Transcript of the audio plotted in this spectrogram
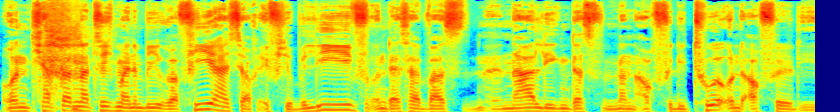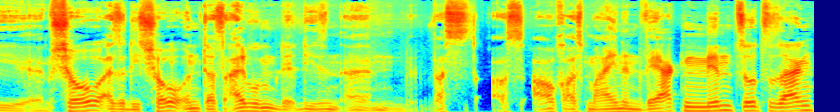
Und ich habe dann natürlich meine Biografie, heißt ja auch If You Believe, und deshalb war es naheliegend, dass man auch für die Tour und auch für die ähm, Show, also die Show und das Album, diesen, ähm, was aus, auch aus meinen Werken nimmt sozusagen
